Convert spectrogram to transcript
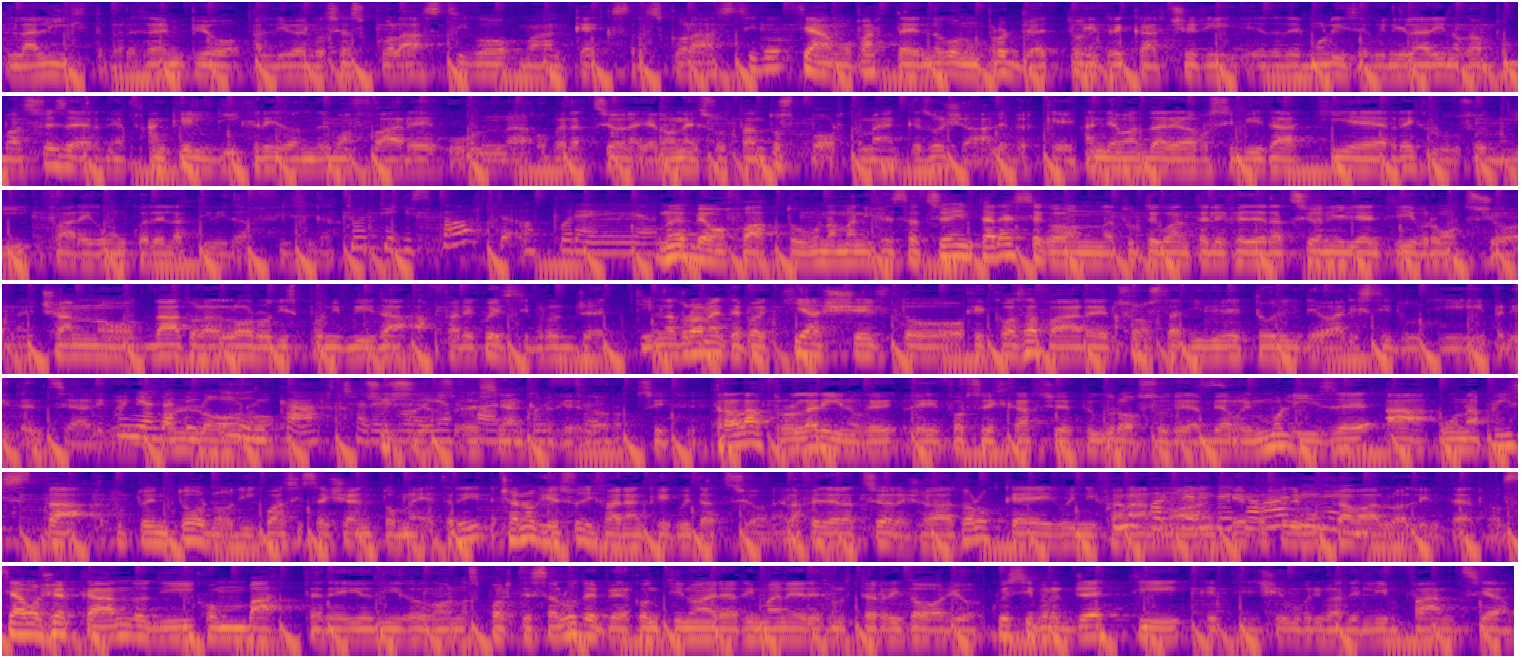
la LILT, per esempio, a livello sia scolastico ma anche extrascolastico. Stiamo partendo con un progetto di tre carceri del Molise, quindi Larino, Campobasso e Esernia. Anche lì credo andremo a fare un'operazione che non è soltanto sport ma è anche sociale perché andiamo a dare la possibilità a chi è recluso di fare comunque dell'attività fisica. Tutti gli sport oppure... Noi abbiamo fatto una manifestazione di interesse con tutte quante le federazioni e gli enti di promozione, ci hanno dato la loro disponibilità a fare questi progetti. Naturalmente poi chi ha scelto che cosa fare sono stati i direttori dei vari istituti penitenziari. Quindi, quindi con loro... in carcere sì, sì, sì, sì anche perché loro, sì, sì. Tra l'altro Larino, che è forse il carcere più grosso che abbiamo in Molise, ha una pista tutto intorno di quasi 600 metri. Ci hanno chiesto di fare anche equitazione. La federazione ci ha dato l'ok, quindi faranno anche porteremo un cavallo all'interno. Stiamo cercando di combattere, io dico, con sport e salute per continuare a rimanere sul territorio. Questi progetti che ti dicevo prima dell'infanzia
